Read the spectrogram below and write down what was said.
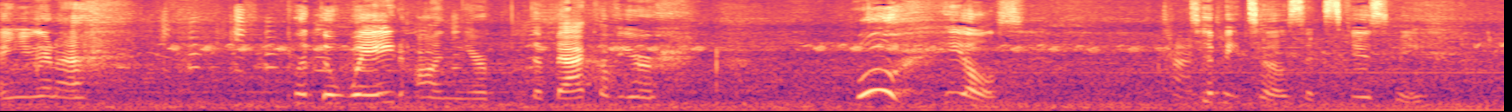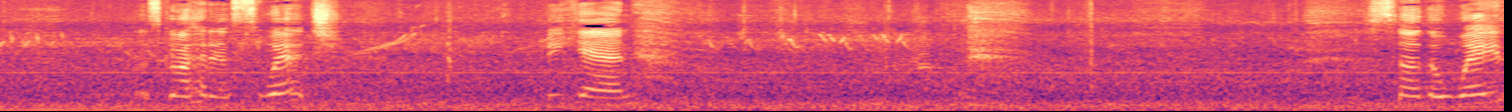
and you're gonna put the weight on your the back of your whoo, heels, tippy toes, excuse me. Let's go ahead and switch. Begin. So the weight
